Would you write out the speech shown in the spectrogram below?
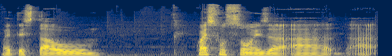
vai testar o quais funções a, a, a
